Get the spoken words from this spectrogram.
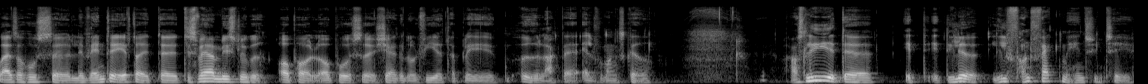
altså hos uh, Levante efter et uh, desværre mislykket ophold op hos uh, Schalke 04, der blev ødelagt af alt for mange skader. Også lige et, uh, et, et lille, lille fun fact med hensyn til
